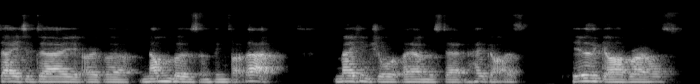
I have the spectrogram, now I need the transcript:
day to day over numbers and things like that making sure that they understand hey guys here are the guardrails.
